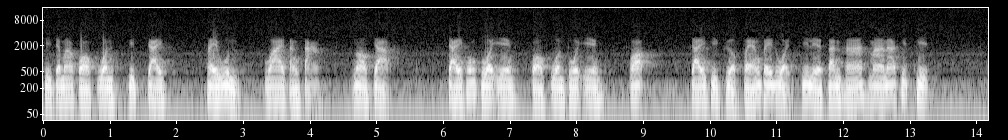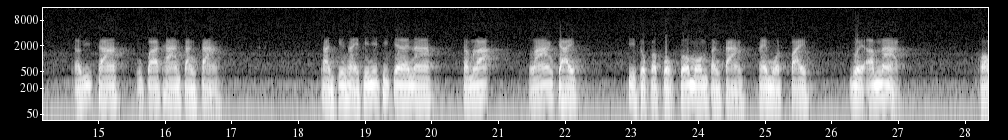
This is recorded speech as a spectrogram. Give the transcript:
ที่จะมาก่อกวนจิตใจ ให้วุ่นวายต่างๆ นอกจากใจของตัวเองก่อกวนตัวเอง เพราะใจที่เกือบแฝงไปด้วยกิเลสตัณหามานะทิฏฐิ อวิชชาอุปาทานต่างๆ ท่านจึงให้พินิจพิจารณาสำระล้างใจ ที่สกปรกโสมมต่างๆ ให้หมดไปด้วยอำนาจของ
